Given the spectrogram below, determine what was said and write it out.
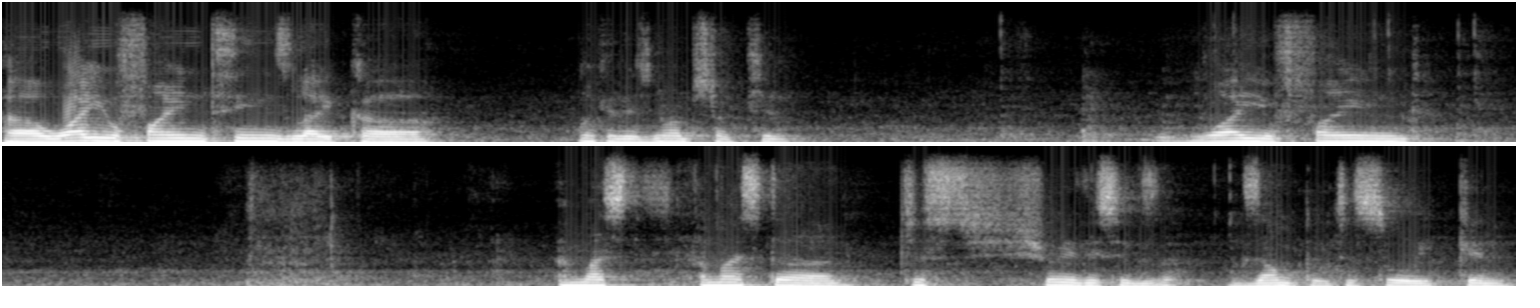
Uh, why you find things like, uh, okay, there's no abstract here. Why you find, I must, I must uh, just show you this exa example just so we can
